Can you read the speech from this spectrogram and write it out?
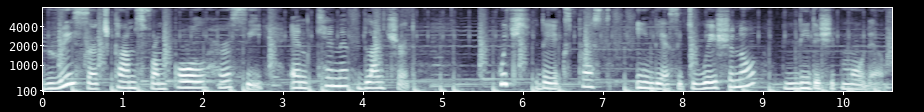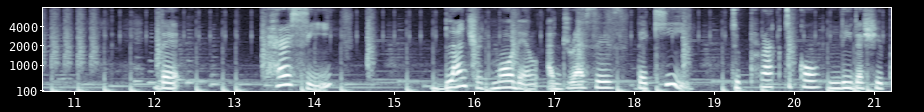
research comes from Paul Hersey and Kenneth Blanchard, which they expressed in their situational leadership model. The Hersey Blanchard model addresses the key to practical leadership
